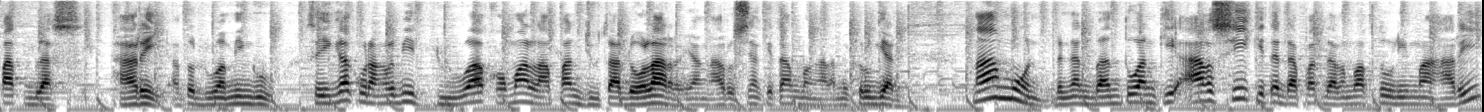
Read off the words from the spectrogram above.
14 hari atau dua minggu sehingga kurang lebih 2,8 juta dolar yang harusnya kita mengalami kerugian. Namun dengan bantuan KRC kita dapat dalam waktu lima hari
